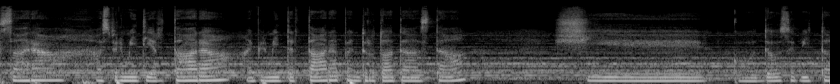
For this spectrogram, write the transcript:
cerem colapsarea, ați primit iertarea, ai primit iertarea pentru toate astea și cu o deosebită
